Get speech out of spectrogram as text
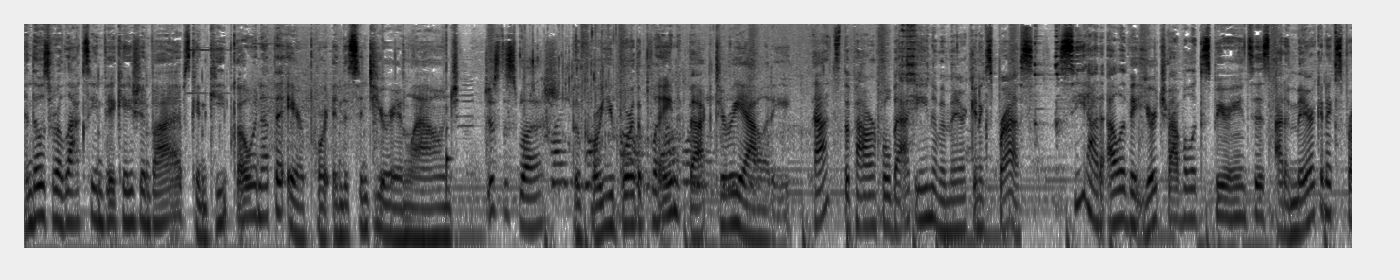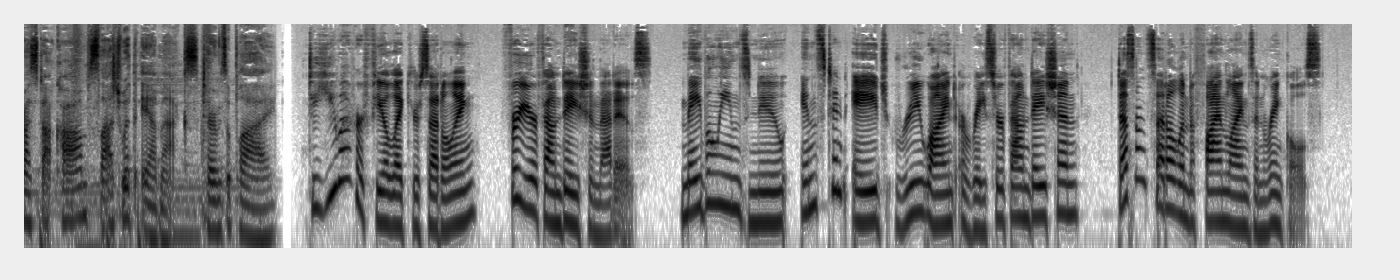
And those relaxing vacation vibes can keep going at the airport in the Centurion Lounge. Just a splash. Before you board the plane, back to reality. That's the powerful backing of American Express. See how to elevate your travel experiences at americanexpress.com slash with Amex. Terms apply. Do you ever feel like you're settling? For your foundation, that is. Maybelline's new Instant Age Rewind Eraser Foundation doesn't settle into fine lines and wrinkles.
